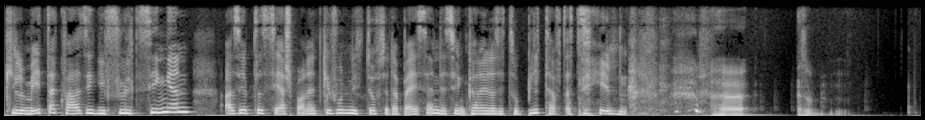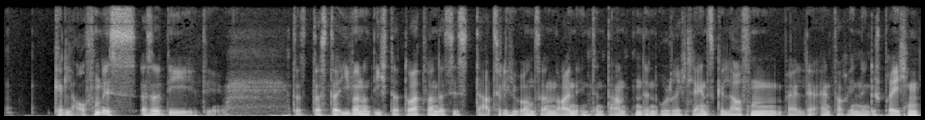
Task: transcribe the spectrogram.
Kilometer quasi gefühlt singen. Also ich habe das sehr spannend gefunden. Ich durfte dabei sein, deswegen kann ich das jetzt so bildhaft erzählen. Äh, also gelaufen ist, also die, die dass, dass der Ivan und ich da dort waren, das ist tatsächlich über unseren neuen Intendanten, den Ulrich Lenz, gelaufen, weil der einfach in den Gesprächen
